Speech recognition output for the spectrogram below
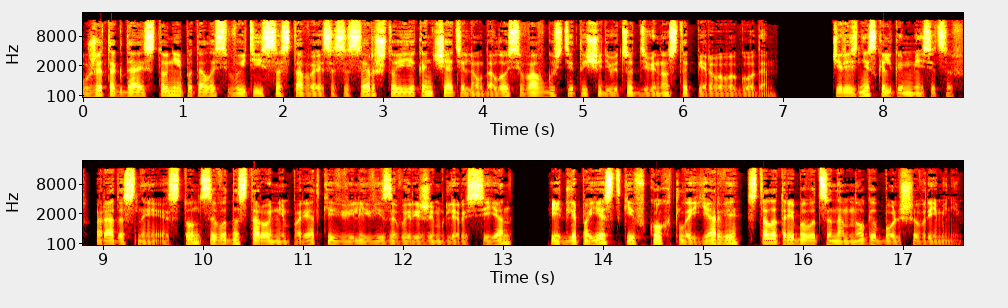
Уже тогда Эстония пыталась выйти из состава СССР, что ей окончательно удалось в августе 1991 года. Через несколько месяцев радостные эстонцы в одностороннем порядке ввели визовый режим для россиян, и для поездки в Кохтле-Ярви стало требоваться намного больше времени.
